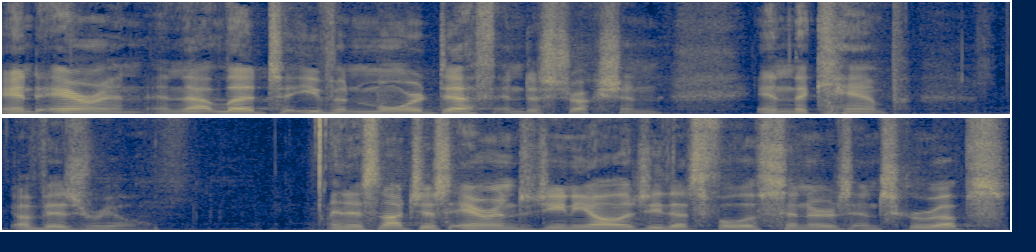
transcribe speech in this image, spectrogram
and Aaron. And that led to even more death and destruction in the camp of Israel. And it's not just Aaron's genealogy that's full of sinners and screw ups.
